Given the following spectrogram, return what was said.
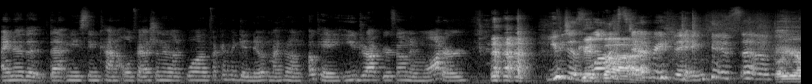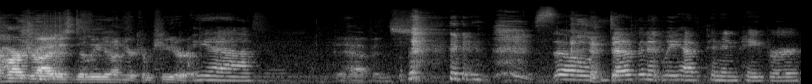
I know that that may seem kind of old fashioned. They're like, well, if I can make a note in my phone, okay, you drop your phone in water, you just lost everything. so or your hard drive is deleted on your computer. yeah. It happens. so definitely have pen and paper,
